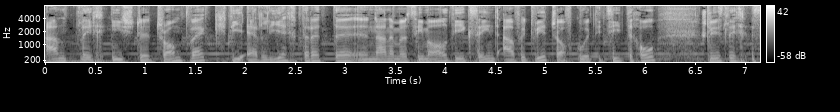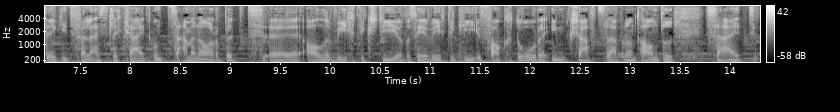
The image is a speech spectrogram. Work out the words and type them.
endlich ist der Trump weg. Die Erleichterten, äh, nennen wir sie mal, die sehen auch für die Wirtschaft gute Zeiten gekommen. Schließlich sei die Verlässlichkeit und Zusammenarbeit äh, allerwichtigste oder sehr wichtige Faktoren im Geschäftsleben und Handel, sagt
